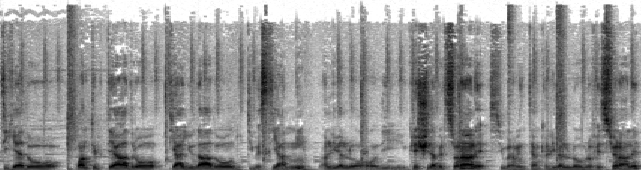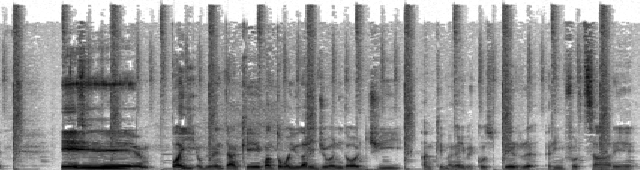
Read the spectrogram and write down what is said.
ti chiedo quanto il teatro ti ha aiutato tutti questi anni a livello di crescita personale, sicuramente anche a livello professionale. E sì. poi ovviamente anche quanto può aiutare i giovani d'oggi, anche magari per, per rinforzare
